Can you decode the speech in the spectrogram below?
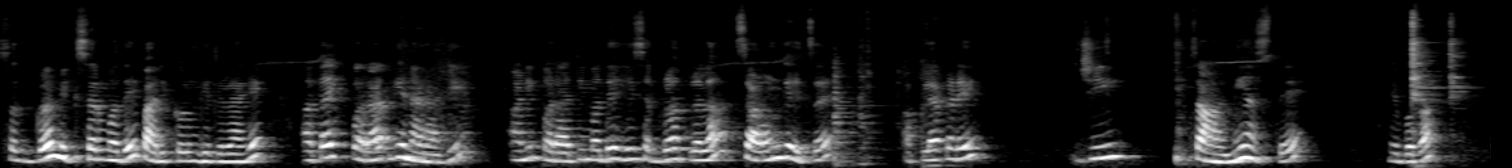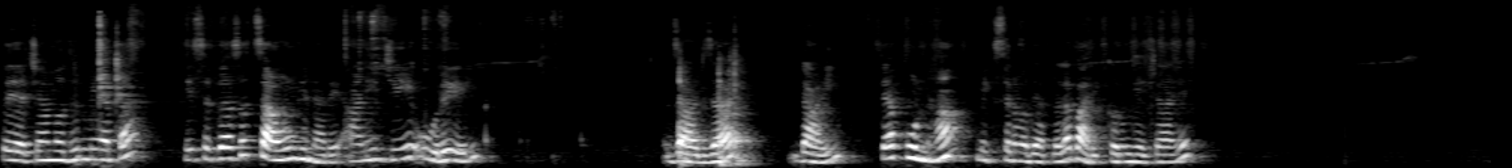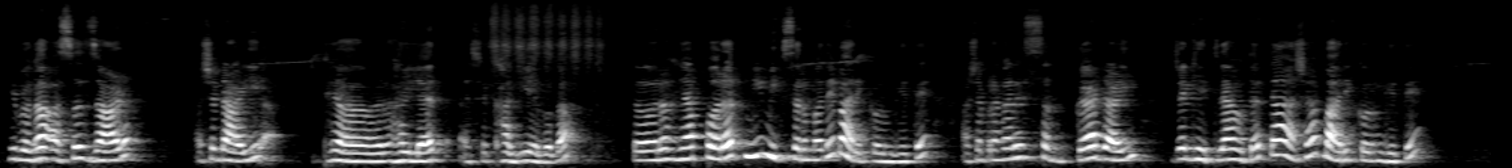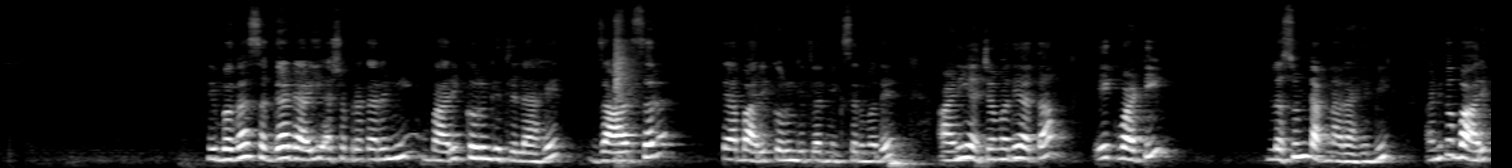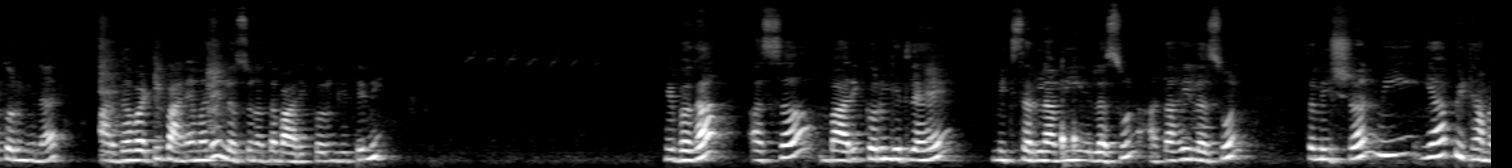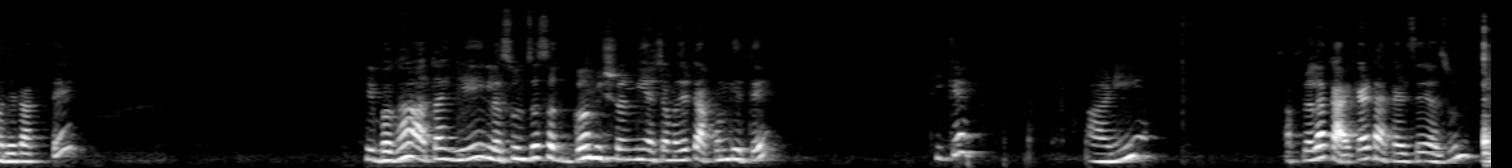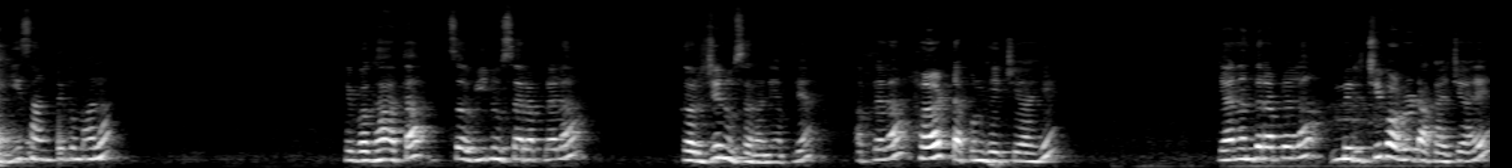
सगळं मिक्सरमध्ये बारीक करून घेतलेलं आहे. आता एक परात घेणार आहे आणि परातीमध्ये हे सगळं आपल्याला चाळून घ्यायचं आहे आपल्याकडे जी चाळणी असते हे बघा तर याच्यामधून मी आता हे सगळं असं चाळून घेणार आहे. आणि जे उरेल जाड जाड डाळी त्या पुन्हा मिक्सरमध्ये आपल्याला बारीक करून घ्यायच्या आहेत. हे बघा असं जाड अशा डाळी ठे राहिल्यात असे खाली आहे बघा. तर ह्या परत मी मिक्सरमध्ये बारीक करून घेते. अशा प्रकारे सगळ्या डाळी ज्या घेतल्या होत्या त्या अशा बारीक करून घेते. हे बघा सगळ्या डाळी अशा प्रकारे मी बारीक करून घेतलेल्या आहेत. जाडसर त्या बारीक करून घेतल्यात मिक्सरमध्ये. आणि याच्यामध्ये आता एक वाटी लसूण टाकणार आहे मी. आणि तो बारीक करून घेणार. अर्धा वाटी पाण्यामध्ये लसूण आता बारीक करून घेते मी. हे बघा असं बारीक करून घेतले आहे. मिक्सरला मी लसूण आता हे लसूणचं मिश्रण मी या पिठामध्ये टाकते. हे बघा आता हे लसूणचं सगळं मिश्रण मी याच्यामध्ये टाकून घेते. ठीक आहे? आणि आपल्याला काय काय टाकायचं आहे अजून हेही सांगते तुम्हाला. हे बघा आता चवीनुसार आपल्याला गरजेनुसार आणि आपल्या आपल्याला हळद टाकून घ्यायची आहे. यानंतर आपल्याला मिरची पावडर टाकायची आहे.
